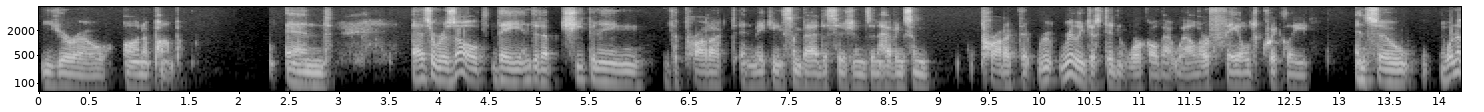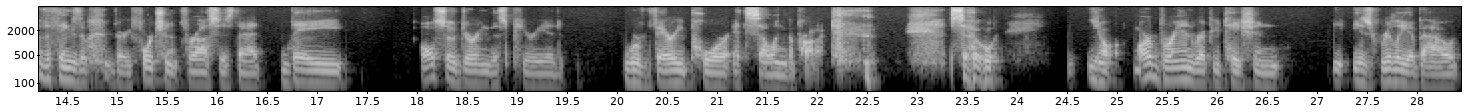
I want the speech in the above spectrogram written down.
euro on a pump. And as a result, they ended up cheapening the product and making some bad decisions and having some product that re- really just didn't work all that well or failed quickly. And so, one of the things that was very fortunate for us is that they also during this period were very poor at selling the product. so, you know, our brand reputation is really about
